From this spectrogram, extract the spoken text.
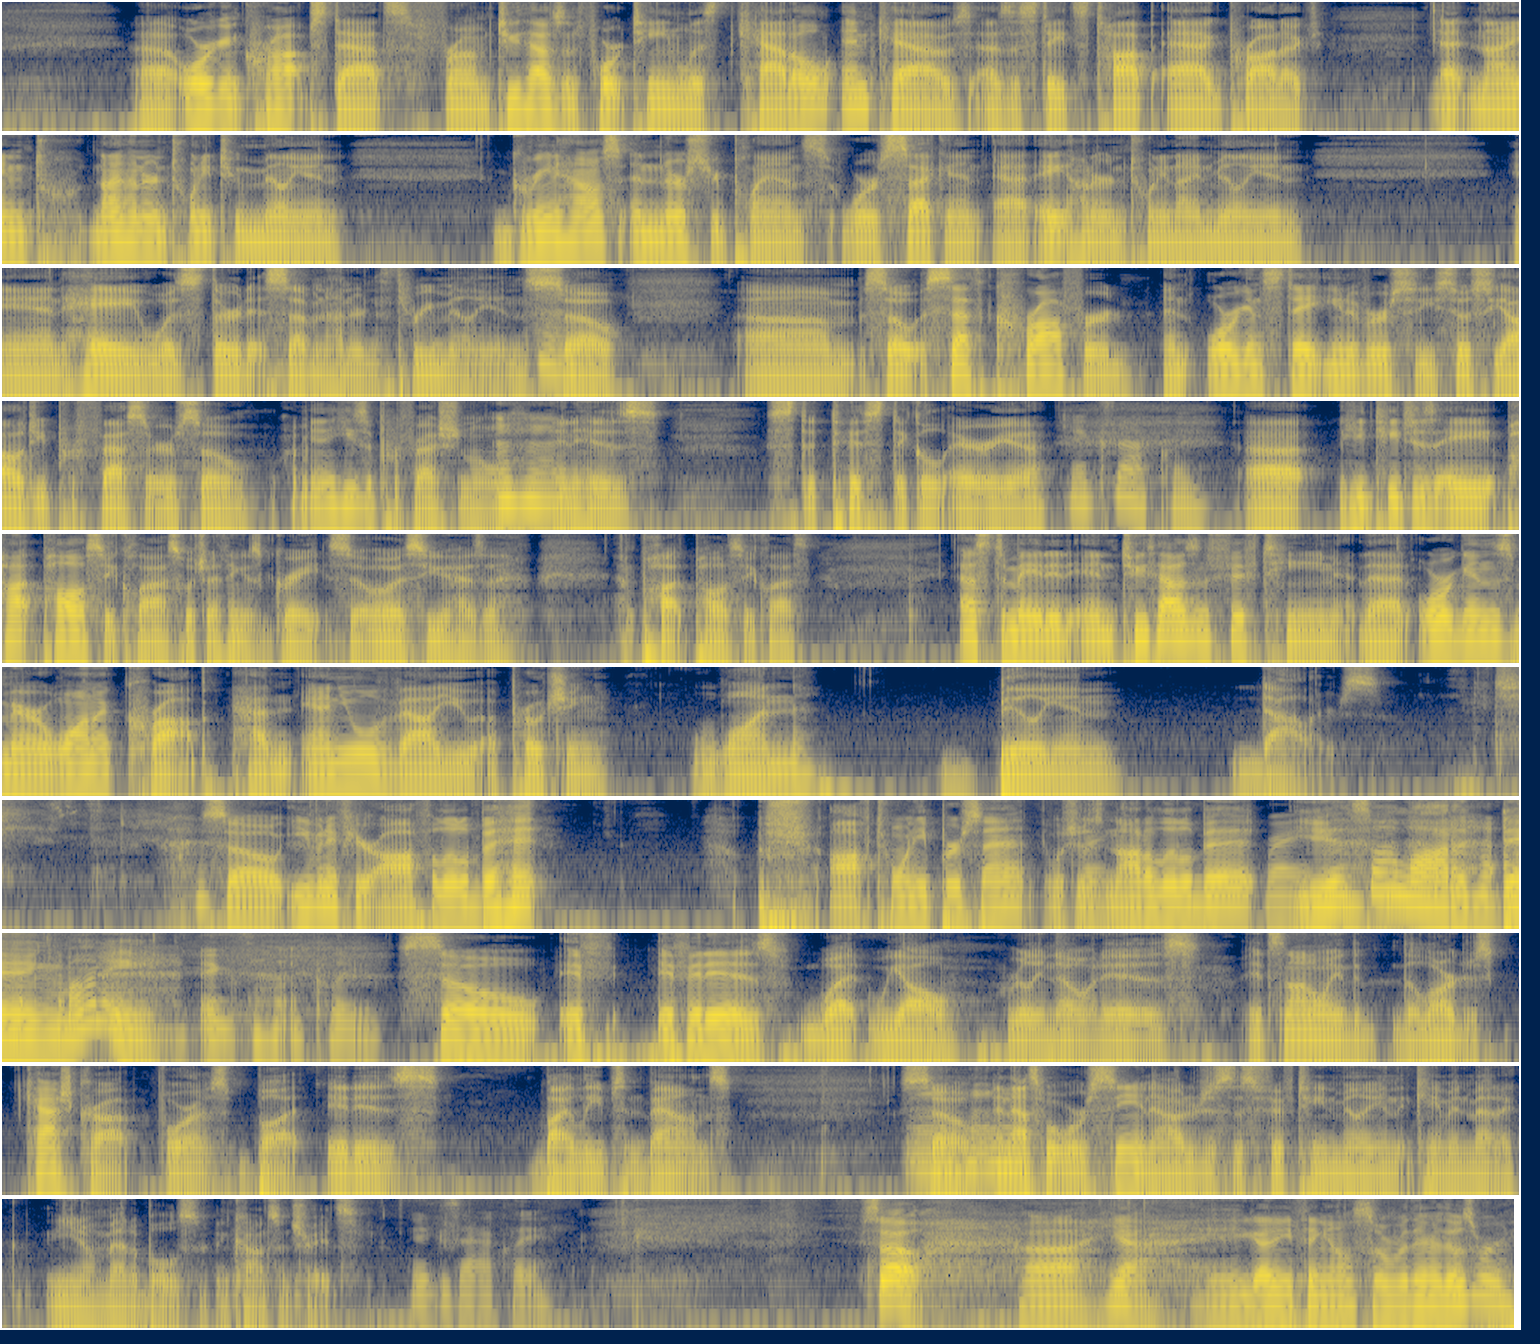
Uh, Oregon crop stats from 2014 list cattle and calves as the state's top ag product at nine, 922 million. Greenhouse and nursery plants were second at 829 million, and hay was third at 703 million. So, um, so Seth Crawford, an Oregon State University sociology professor, so I mean he's a professional in his statistical area. Exactly. Uh, he teaches a pot policy class, which I think is great. So OSU has a, a pot policy class. Estimated in 2015 that Oregon's marijuana crop had an annual value approaching one billion dollars. So even if you're off a little bit, off 20%, which is not a little bit, Right. it's a lot of dang money. Exactly. So if if it is what we all really know it is, it's not only the, the largest cash crop for us, but it is by leaps and bounds. So and that's what we're seeing out of just this 15 million that came in medic, you know, medibles and concentrates. Exactly. So, uh, yeah, you got anything else over there? Those were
